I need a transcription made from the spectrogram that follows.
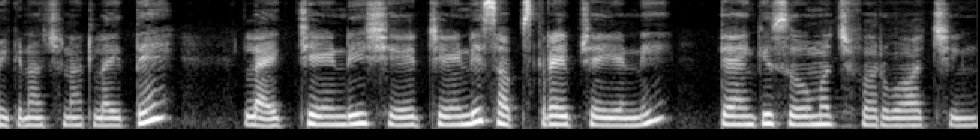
మీకు నచ్చినట్లయితే లైక్ చేయండి షేర్ చేయండి సబ్స్క్రైబ్ చేయండి. Thank you so much for watching.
